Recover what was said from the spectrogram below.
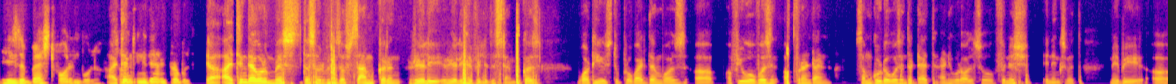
he's the best foreign bowler, I so I think think they're in trouble. Yeah, I think they're going to miss the services of Sam Curran really, really heavily this time because what he used to provide them was uh, a few overs in, up front and some good overs in the death, and he would also finish innings with maybe uh,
